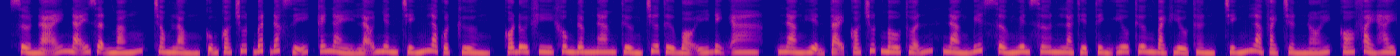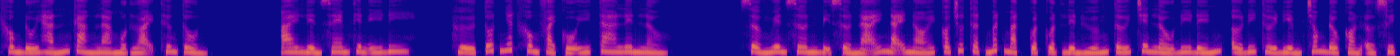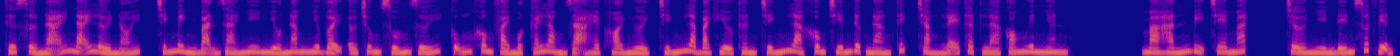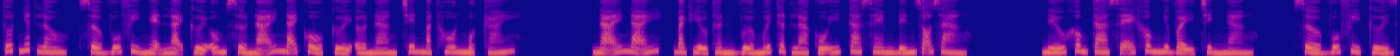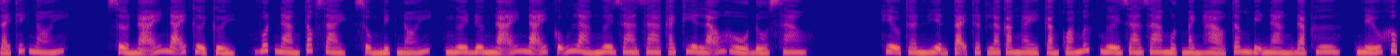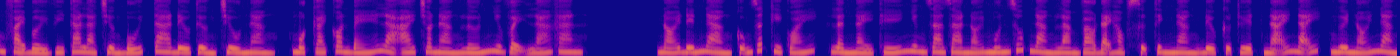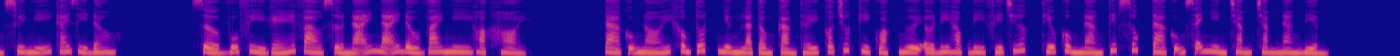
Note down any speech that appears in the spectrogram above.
Sở nãi nãi giận mắng, trong lòng cũng có chút bất đắc dĩ, cái này lão nhân chính là quật cường, có đôi khi không đâm nam tường chưa từ bỏ ý định a nàng hiện tại có chút mâu thuẫn, nàng biết sở Nguyên Sơn là thiệt tình yêu thương bạch hiểu thần, chính là vạch trần nói, có phải hay không đối hắn càng là một loại thương tổn. Ai liền xem thiên ý đi, hừ tốt nhất không phải cố ý ta lên lầu. Sở Nguyên Sơn bị sở nãi nãi nói có chút thật mất mặt quật quật liền hướng tới trên lầu đi đến, ở đi thời điểm trong đầu còn ở suy thư sở nãi nãi lời nói, chính mình bạn già nhi nhiều năm như vậy ở chung xuống dưới, cũng không phải một cái lòng dạ hẹp hòi người, chính là bạch hiểu thần chính là không chiếm được nàng thích chẳng lẽ thật là có nguyên nhân. Mà hắn bị che mắt, chờ nhìn đến xuất viện tốt nhất lâu, sở vũ phỉ nghẹn lại cười ôm sở nãi nãi cổ cười ở nàng trên mặt hôn một cái. Nãi nãi, Bạch Hiểu Thần vừa mới thật là cố ý ta xem đến rõ ràng. Nếu không ta sẽ không như vậy chỉnh nàng. Sở Vũ Phỉ cười giải thích nói. Sở nãi nãi cười cười, vuốt nàng tóc dài, sủng nịch nói, ngươi đương nãi nãi cũng là ngươi ra ra cái kia lão hồ đồ sao. Hiểu thần hiện tại thật là càng ngày càng quá mức ngươi ra ra một mảnh hảo tâm bị nàng đạp hư, nếu không phải bởi vì ta là trưởng bối ta đều tưởng chiều nàng, một cái con bé là ai cho nàng lớn như vậy lá gan. Nói đến nàng cũng rất kỳ quái, lần này thế nhưng gia gia nói muốn giúp nàng làm vào đại học sự tình nàng đều cự tuyệt nãi nãi, ngươi nói nàng suy nghĩ cái gì đâu. Sở vũ phỉ ghé vào sở nãi nãi đầu vai nghi hoặc hỏi. Ta cũng nói không tốt nhưng là tổng cảm thấy có chút kỳ quặc người ở đi học đi phía trước, thiếu cùng nàng tiếp xúc ta cũng sẽ nhìn chằm chằm nàng điểm.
